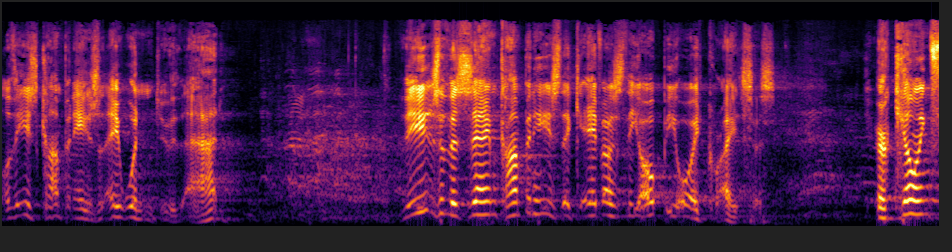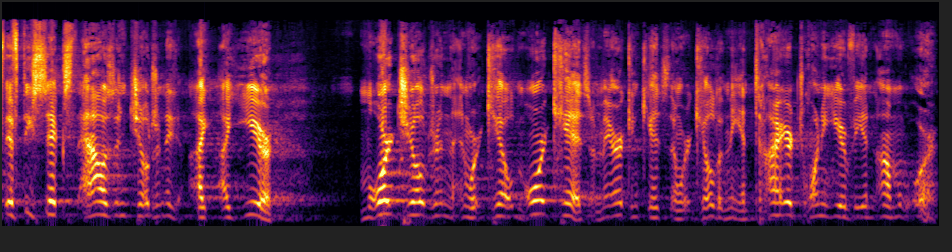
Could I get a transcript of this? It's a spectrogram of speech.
"Well, these companies they wouldn't do that." These are the same companies that gave us the opioid crisis. They're killing 56,000 children a, a, year. More children than were killed, more kids, American kids, than were killed in the entire 20 year Vietnam War.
